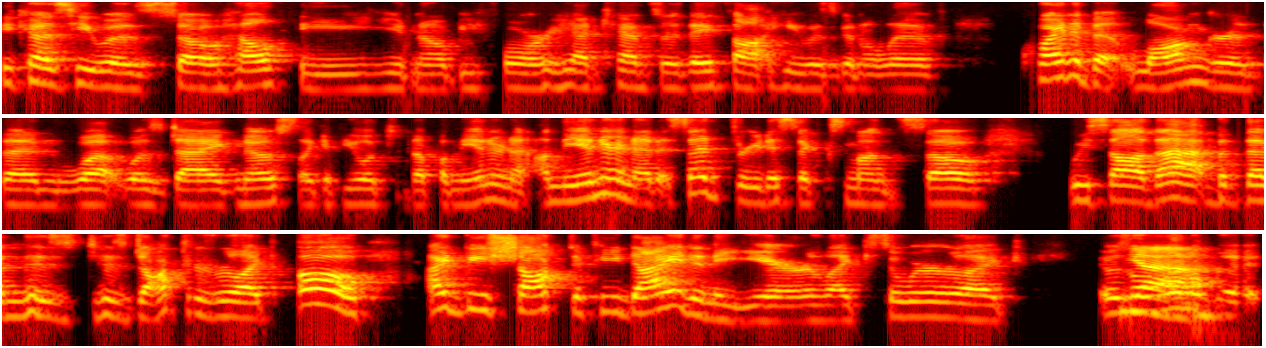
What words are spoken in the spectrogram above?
because he was so healthy you know before he had cancer. They thought he was going to live quite a bit longer than what was diagnosed like if you looked it up on the internet on the internet it said 3 to 6 months so we saw that but then his his doctors were like oh i'd be shocked if he died in a year like so we were like it was yeah. a little bit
